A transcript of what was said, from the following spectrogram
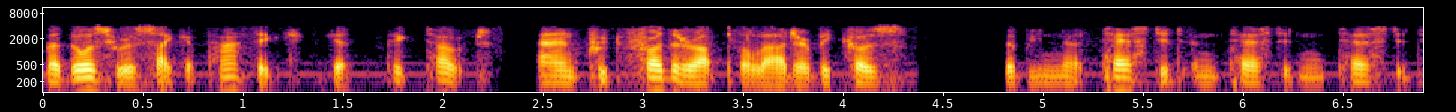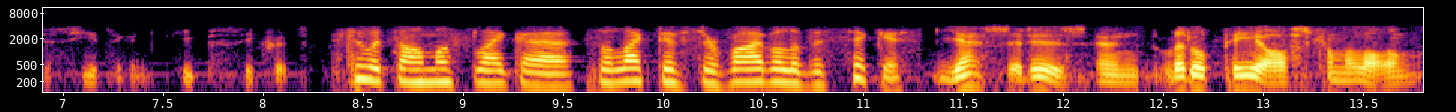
But those who are psychopathic get picked out and put further up the ladder because they've been uh, tested and tested and tested to see if they can keep secrets. So it's almost like a selective survival of the sickest. Yes, it is. And little payoffs come along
